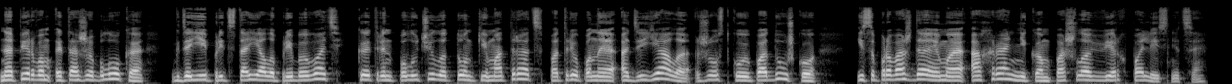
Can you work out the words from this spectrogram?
На первом этаже блока, где ей предстояло пребывать, Кэтрин получила тонкий матрац, потрепанное одеяло, жесткую подушку и, сопровождаемая охранником, пошла вверх по лестнице.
